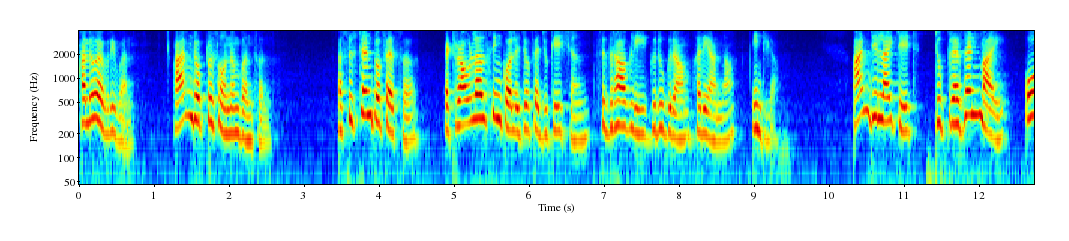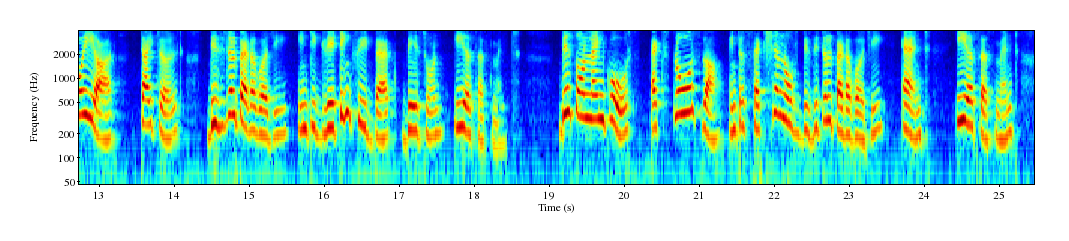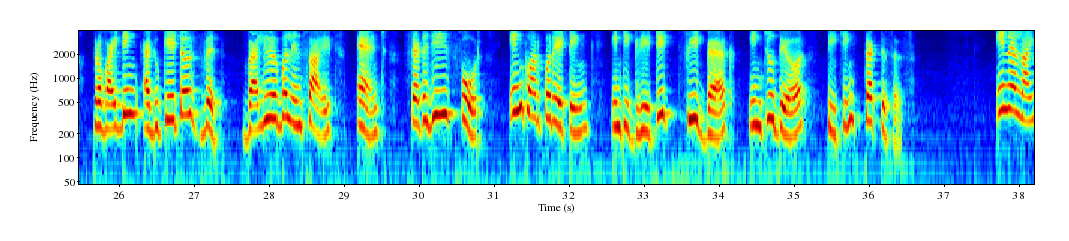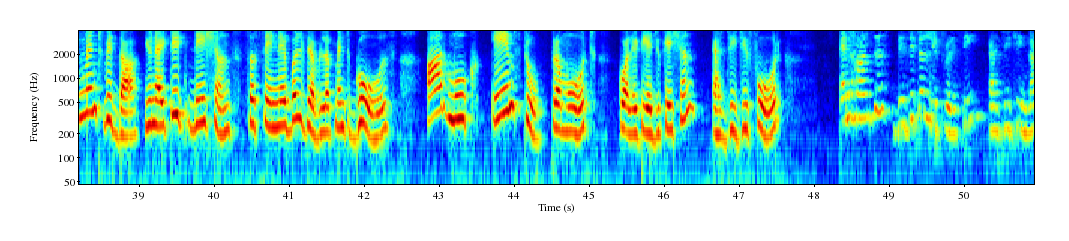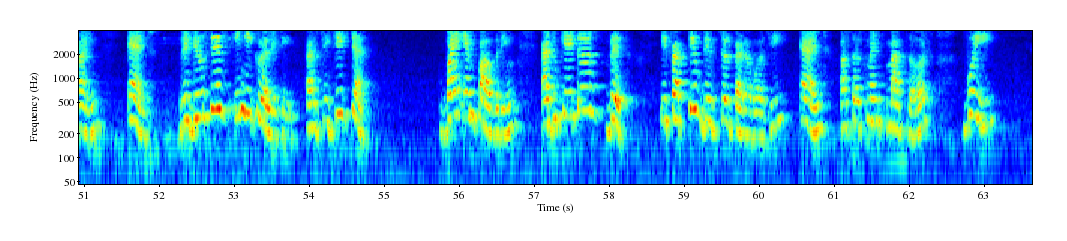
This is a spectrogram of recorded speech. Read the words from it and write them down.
Hello everyone. I am Dr. Sonam Bansal, Assistant Professor at Rao Lal Singh College of Education, Sidhrawali, Gurugram, Haryana, India. I am delighted to present my OER titled Digital Pedagogy Integrating Feedback Based on E-Assessment. This online course explores the intersection of digital pedagogy and e-assessment, providing educators with valuable insights and strategies for incorporating integrated feedback into their teaching practices. In alignment with the United Nations Sustainable Development Goals, our MOOC aims to promote quality education SDG 4, enhances digital literacy SDG 9 and reduces inequality SDG 10 by empowering educators with effective digital pedagogy and assessment methods we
